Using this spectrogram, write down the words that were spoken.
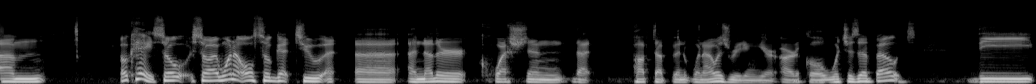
Um, Okay, so so I want to also get to uh, uh, another question that popped up in, when I was reading your article, which is about the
